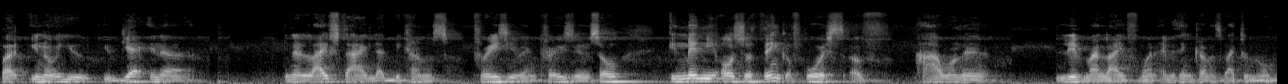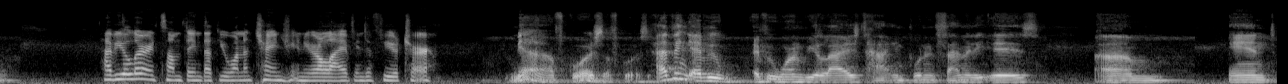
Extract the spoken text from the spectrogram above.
but you know you you get in a in a lifestyle that becomes crazier and crazier. So it made me also think of course of how i want to live my life when everything comes back to normal have you learned something that you want to change in your life in the future? Yeah, of course, of course. I think every everyone realized how important family is, um, and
